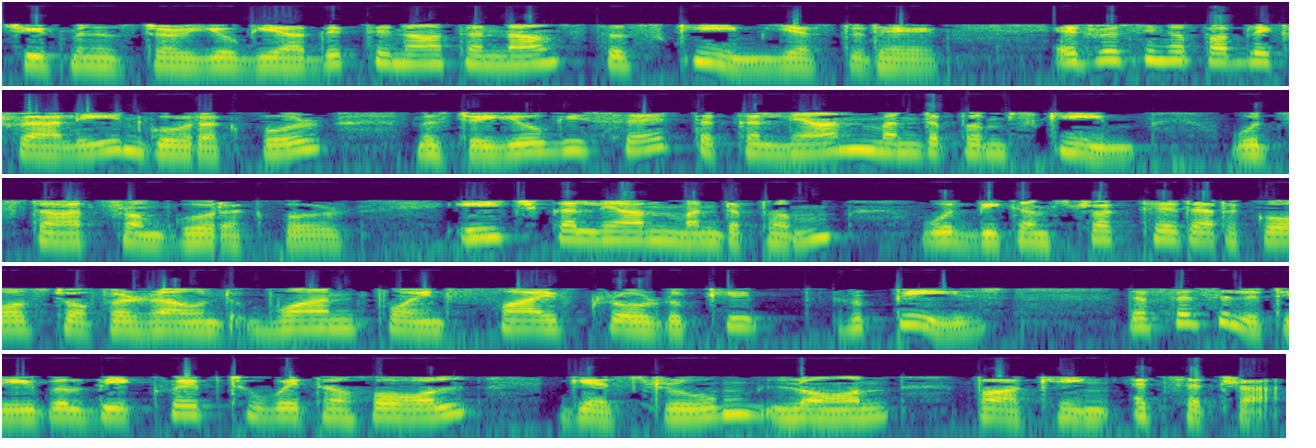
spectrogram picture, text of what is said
Chief Minister Yogi Adityanath announced the scheme yesterday. Addressing a public rally in Gorakhpur, Mr. Yogi said the Kalyan Mandapam scheme would start from Gorakhpur. Each Kalyan Mandapam would be constructed at a cost of around 1.5 crore rupees. The facility will be equipped with a hall, guest room, lawn, parking, etc.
